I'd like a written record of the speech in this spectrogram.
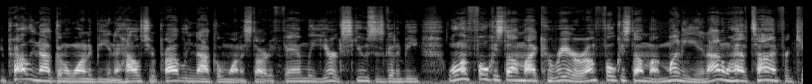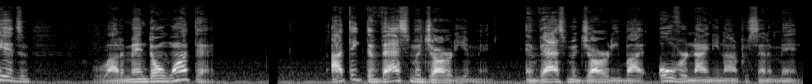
you're probably not going to want to be in a house. You're probably not going to want to start a family. Your excuse is going to be, well, I'm focused on my career or I'm focused on my money and I don't have time for kids. A lot of men don't want that. I think the vast majority of men, and vast majority by over 99% of men,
